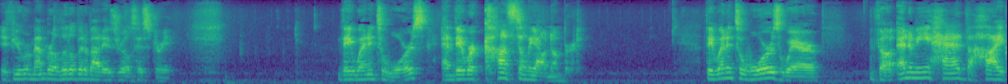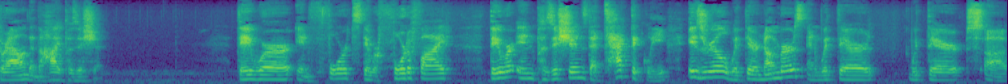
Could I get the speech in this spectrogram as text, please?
If you remember a little bit about Israel's history, they went into wars and they were constantly outnumbered. They went into wars where the enemy had the high ground and the high position. They were in forts, they were fortified, they were in positions that tactically Israel, with their numbers and with their with their uh,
